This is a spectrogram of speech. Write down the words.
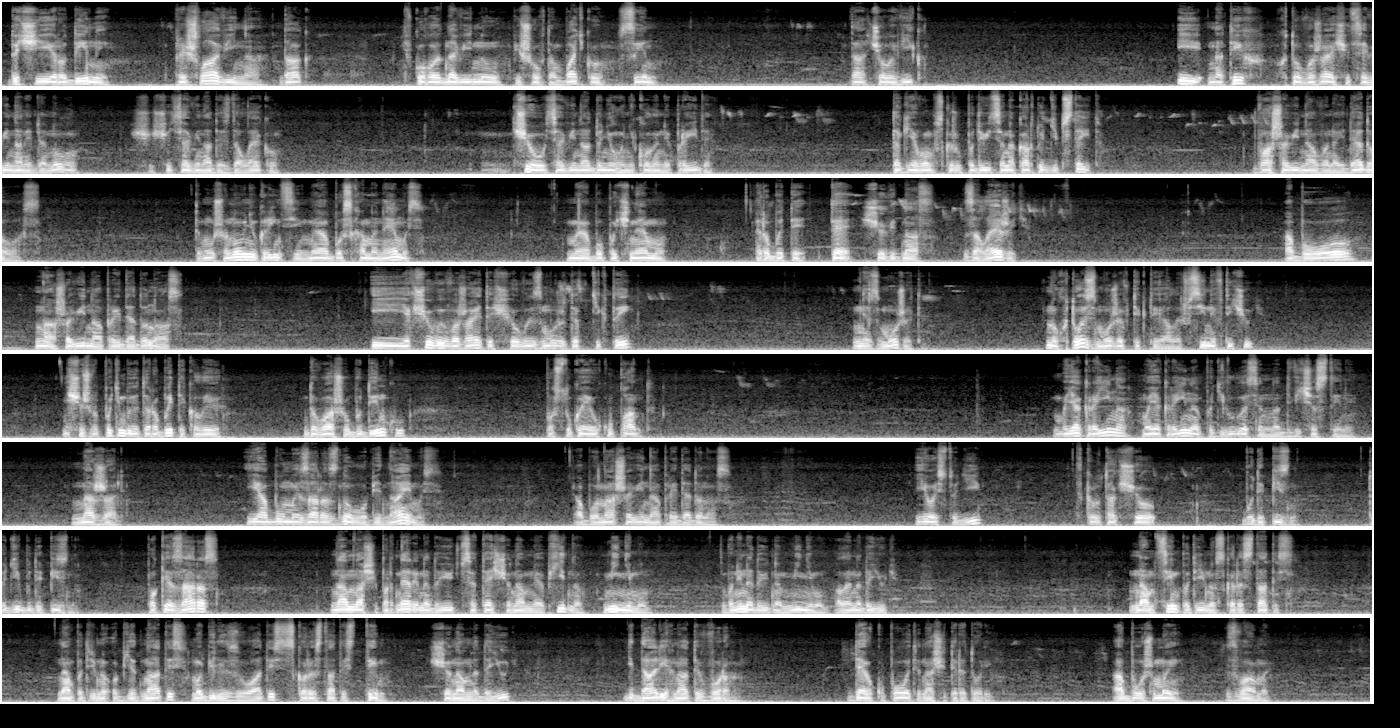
до чиєї родини прийшла війна, так? В кого на війну пішов там батько, син, да, чоловік. І на тих, хто вважає, що ця війна не для нього, що, що ця війна десь далеко, що ця війна до нього ніколи не прийде. Так я вам скажу, подивіться на карту State. Ваша війна, вона йде до вас. Тому, шановні українці, ми або схаменемось, ми або почнемо робити те, що від нас залежить, або наша війна прийде до нас. І якщо ви вважаєте, що ви зможете втікти, не зможете. Ну, хтось зможе втекти, але ж всі не втечуть. І що ж ви потім будете робити, коли до вашого будинку постукає окупант? Моя країна, моя країна поділилася на дві частини. На жаль. І або ми зараз знову об'єднаємось, або наша війна прийде до нас. І ось тоді, скажу так, що буде пізно. Тоді буде пізно. Поки зараз нам наші партнери надають все те, що нам необхідно, мінімум. Вони надають нам мінімум, але надають. Нам цим потрібно скористатись. Нам потрібно об'єднатись, мобілізуватись, скористатись тим, що нам надають, і далі гнати ворога, де окуповувати наші території. Або ж ми з вами,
